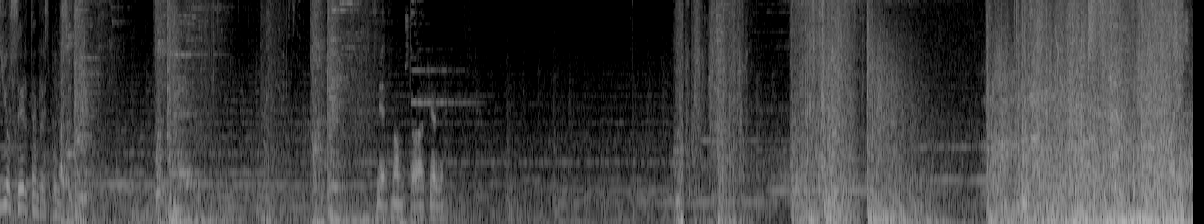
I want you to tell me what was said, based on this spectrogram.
Odio ser tan responsable. Bien, vamos a vaquear. Buenísimo.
